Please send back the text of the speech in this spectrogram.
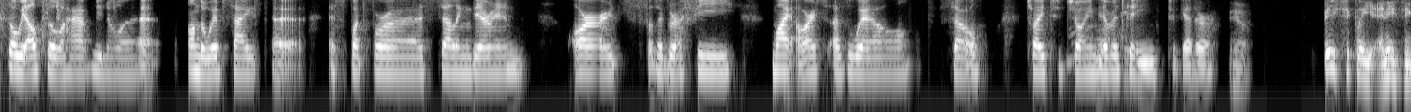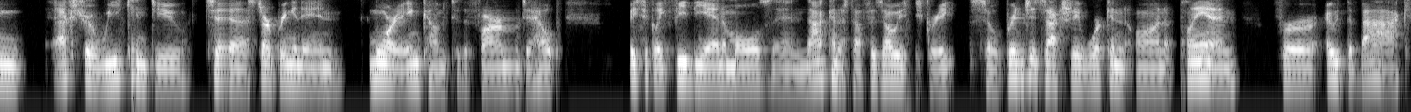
So we also have, you know, uh, on the website uh, a spot for uh, selling Darren arts, photography, my arts as well. So try to join everything together. Yeah. Basically anything extra we can do to start bringing in more income to the farm to help basically feed the animals and that kind of stuff is always great. So Bridget's actually working on a plan for out the back.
